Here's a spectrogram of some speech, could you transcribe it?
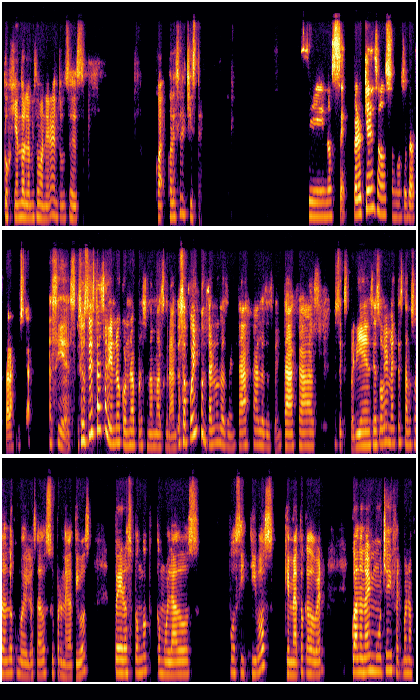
cogiendo de la misma manera. Entonces, ¿cuál, cuál es el chiste? Sí, no sé. Pero ¿quiénes somos nosotras para juzgar? Así es. Si ustedes están saliendo con una persona más grande, o sea, pueden contarnos las ventajas, las desventajas, sus experiencias. Obviamente estamos hablando como de los lados súper negativos, pero supongo que como lados positivos que me ha tocado ver, cuando no hay mucha diferencia. Bueno,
